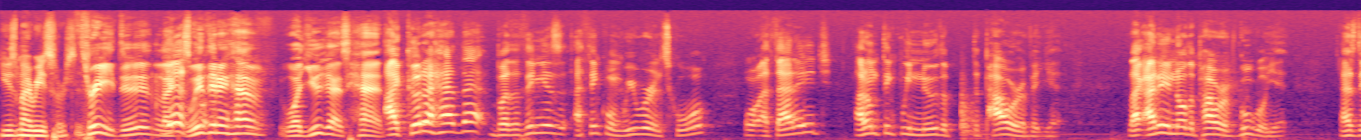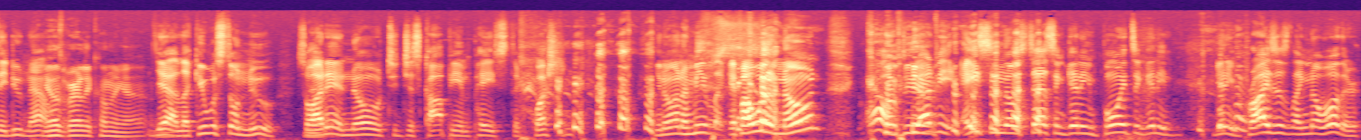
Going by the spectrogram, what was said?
Use my resources. Three, dude. Like Yes, we but- didn't have what you guys had. I could have had that, but the thing is, I think when we were in school or at that age, I don't think we knew the the power of it yet. Like I didn't know the power of Google yet, as they do now. it was barely coming out. yeah, like it was still new, so Yeah. I didn't know to just copy and paste the question. you know what I mean? Like if I would have known, oh dude, I'd be acing those tests and getting points and getting getting prizes like no other.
